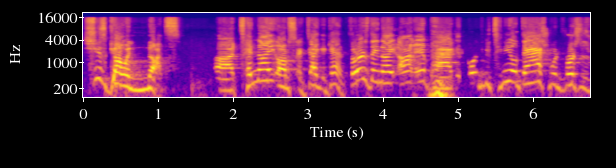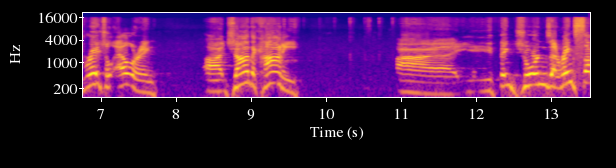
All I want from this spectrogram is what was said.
She's going nuts. Uh, tonight, or I'm again Thursday night on Impact, it's going to be Tenille Dashwood versus Rachael Ellering. Uh, John DeConnie. Uh, you think Jordynne's at ringside?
